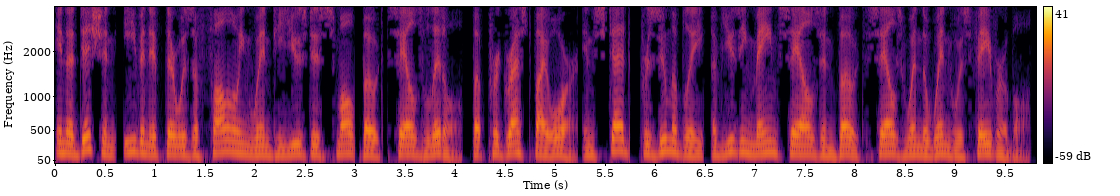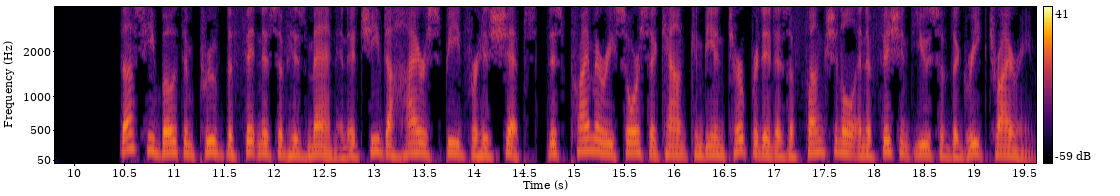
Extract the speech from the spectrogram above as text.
In addition, even if there was a following wind he used his small boat sails little, but progressed by oar instead, presumably, of using main sails and boat sails when the wind was favorable. Thus he both improved the fitness of his men and achieved a higher speed for his ships. This primary source account can be interpreted as a functional and efficient use of the Greek trireme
